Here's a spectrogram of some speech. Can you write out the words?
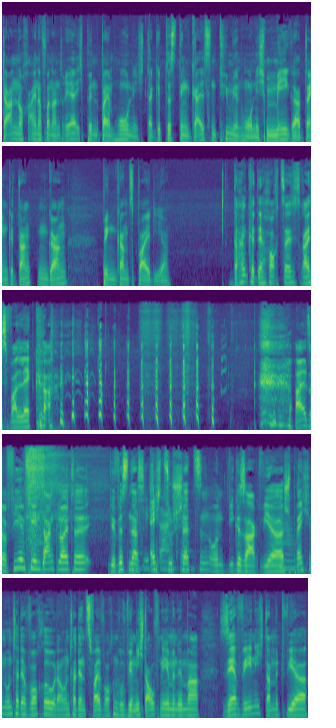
Dann noch einer von Andrea, ich bin beim Honig. Da gibt es den geilsten Thymian-Honig. Mega. Dein Gedankengang, bin ganz bei dir. Danke, der Hochzeitsreis war lecker. also, vielen, vielen Dank, Leute. Wir wissen das Wirklich echt danke. zu schätzen und wie gesagt, wir mhm. sprechen unter der Woche oder unter den zwei Wochen, wo wir nicht aufnehmen, immer sehr wenig, damit wir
